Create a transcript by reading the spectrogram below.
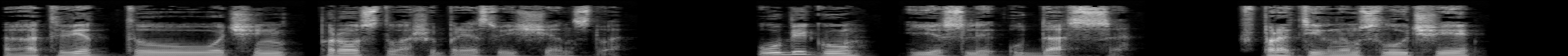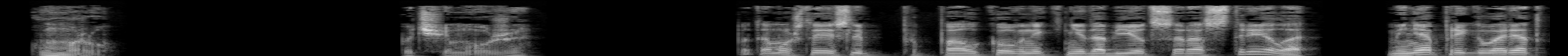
Ответ-то очень прост, ваше преосвященство. Убегу, если удастся. В противном случае умру. Почему же? Потому что если полковник не добьется расстрела, меня приговорят к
